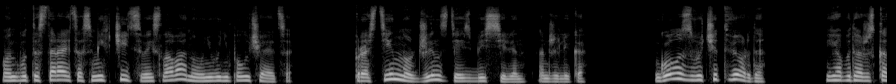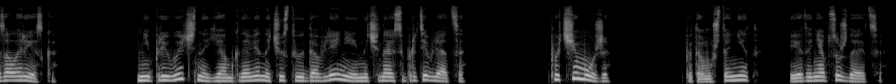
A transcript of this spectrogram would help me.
Он будто старается смягчить свои слова, но у него не получается. «Прости, но Джин здесь бессилен, Анжелика». Голос звучит твердо. Я бы даже сказала резко. Непривычно, я мгновенно чувствую давление и начинаю сопротивляться. Почему же? Потому что нет, и это не обсуждается.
